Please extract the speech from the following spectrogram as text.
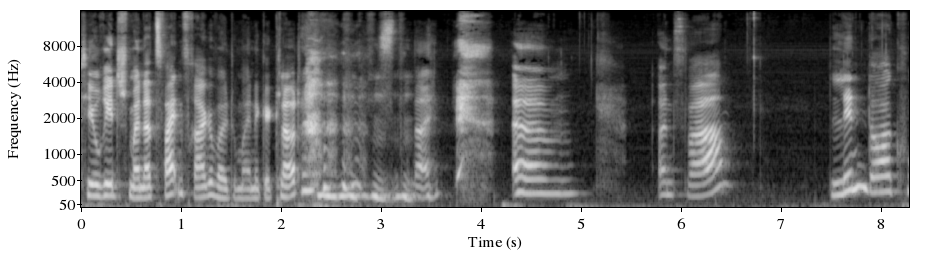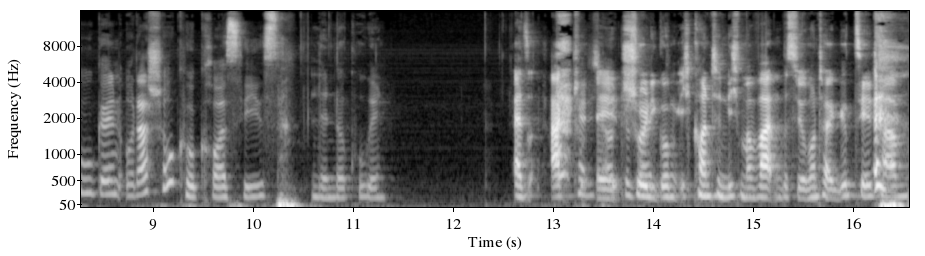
theoretisch meiner zweiten Frage, weil du meine geklaut hast. Nein. Ähm, und zwar Lindor-Kugeln oder Schokokrossis? Lindor-Kugeln. Also aktuell, Entschuldigung, ich konnte nicht mal warten, bis wir runtergezählt haben.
